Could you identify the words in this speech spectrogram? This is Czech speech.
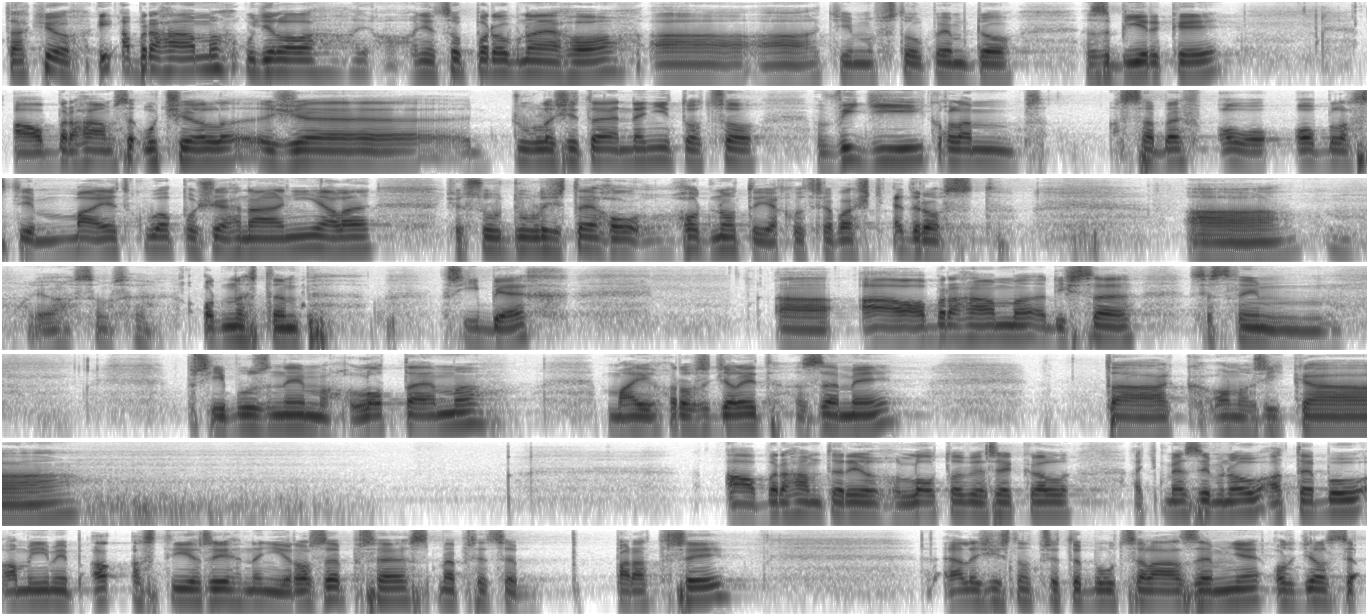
Tak jo, i Abraham udělal něco podobného a, a tím vstoupím do sbírky. A Abraham se učil, že důležité není to, co vidí kolem sebe v oblasti majetku a požehnání, ale že jsou důležité hodnoty, jako třeba štědrost. A jo, jsem se odnes ten příběh. A, a Abraham, když se se svým příbuzným Lotem mají rozdělit zemi, tak on říká, Abraham tedy Lotovi řekl, ať mezi mnou a tebou a mými astýři není rozepře, jsme přece bratři, leží snad před tebou celá země, odděl se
